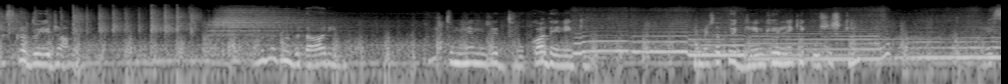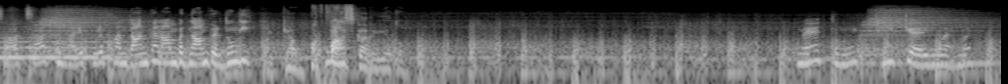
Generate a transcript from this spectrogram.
बस कर दो ये ड्रामा और मैं बता रही हूँ तुमने मुझे धोखा देने की मेरे साथ कोई गेम खेलने की कोशिश की तो तुम्हारे साथ साथ तुम्हारे पूरे खानदान का नाम बदनाम कर दूँगी। क्या बकवास कर रही हो तुम? मैं तुम्हें ठीक कह रही हूँ अहमद।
